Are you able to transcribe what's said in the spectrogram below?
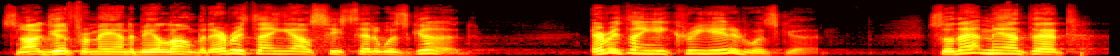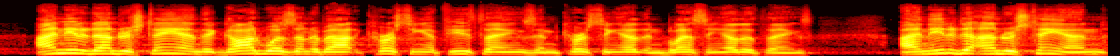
It's not good for man to be alone, but everything else He said it was good. Everything He created was good. So that meant that I needed to understand that God wasn't about cursing a few things and cursing other, and blessing other things. I needed to understand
